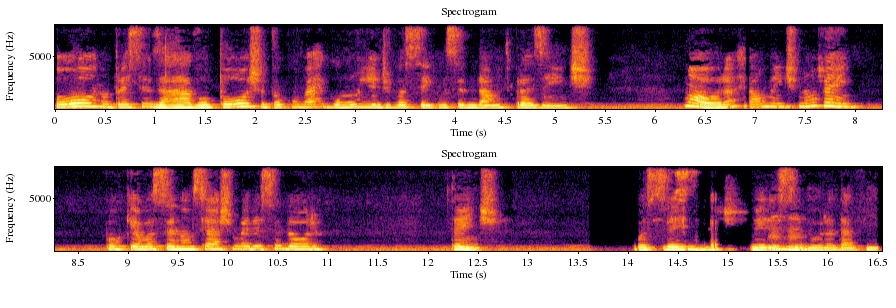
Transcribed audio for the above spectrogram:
ou não precisava, ou poxa, eu tô com vergonha de você que você me dá muito presente. Uma hora realmente não vem, porque você não se acha merecedora. Entende? Você Sim. é merecedora uhum. da vida.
